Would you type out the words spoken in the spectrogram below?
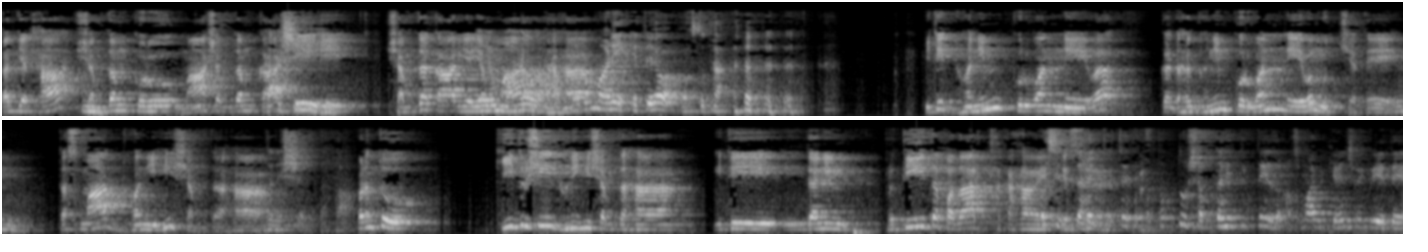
तद्यथा शब्दं कुरु मा शब्दं काशीः। शब्दकार्ययं माणवकः मणि इत्येव वस्तुतः। इति ध्वनिं कुर्वन्नेव ध्वनिं कुर्वन्नेव मुच्यते। तस्मात् ध्वनिः शब्दः। ध्वनिशब्दः परन्तु कीदृशी ध्वनिः शब्दः? इति इदानीं प्रतीतपदार्थकः तत्तु शब्दः इत्युक्ते अस्माभिः किं स्वीक्रियते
